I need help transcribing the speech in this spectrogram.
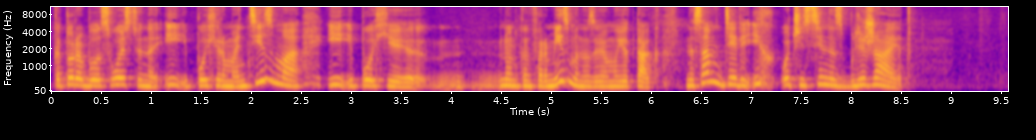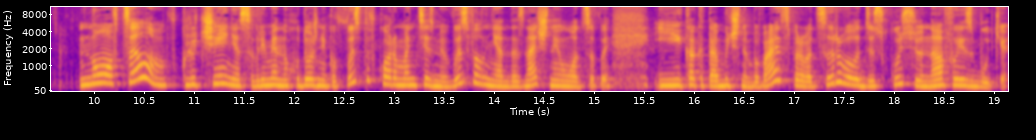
которое было свойственно и эпохе романтизма, и эпохе нонконформизма, назовем ее так, на самом деле их очень сильно сближает. Но в целом включение современных художников в выставку о романтизме вызвало неоднозначные отзывы. И, как это обычно бывает, спровоцировало дискуссию на Фейсбуке.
